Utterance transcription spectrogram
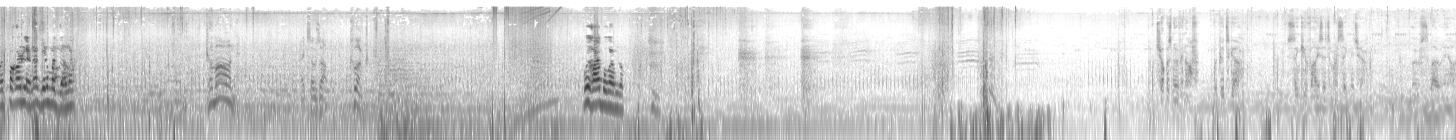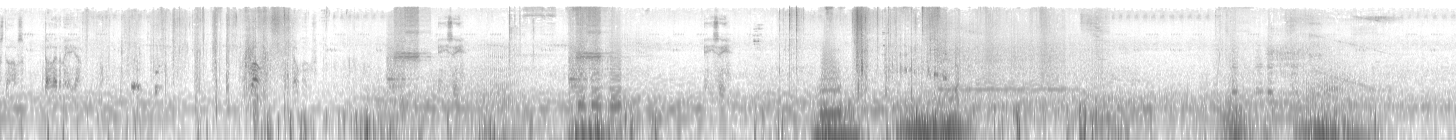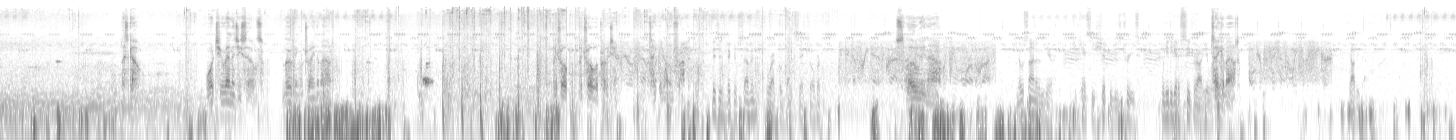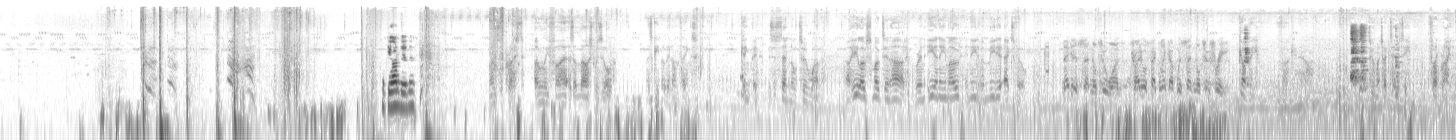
मैं पकड़ लेना गिर मत जाना Come on! Exo's up. Cloak. वो गायब हो गए हम लोग Chopper's moving off. We're good to go. Sync your visor to my signature. Move slow near hostiles. Don't let them hear you. Energy cells. Moving will drain them out. Patrol, patrol approaching. Take the one in front. This is Victor 7. We're at Quebec 6, over. Slowly now. No sign of them here. You can't see shit through these trees. We need to get a seeker out here. Take them out. Copy that. ATR they they suppressed Only fire as a last resort. Let's keep a lid on things. Kingpin, this is Sentinel 2-1. Our helo smoked in hard. We're in E&E mode, in need of immediate exfil. Negative, Sentinel 2-1. Try to effect link up with Sentinel 2-3. Copy. Fucking hell. Too much activity. Flank right.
